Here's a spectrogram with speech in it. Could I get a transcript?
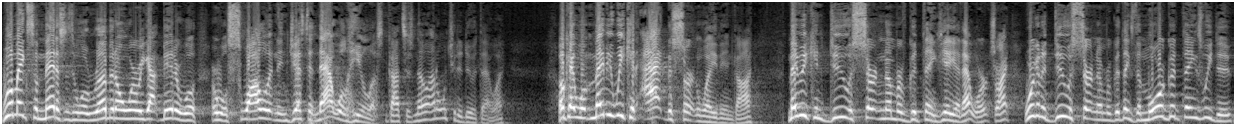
We'll make some medicines and we'll rub it on where we got bit or we'll, or we'll swallow it and ingest it, and that will heal us. God says, No, I don't want you to do it that way. Okay, well, maybe we can act a certain way then, God. Maybe we can do a certain number of good things. Yeah, yeah, that works, right? We're going to do a certain number of good things. The more good things we do,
